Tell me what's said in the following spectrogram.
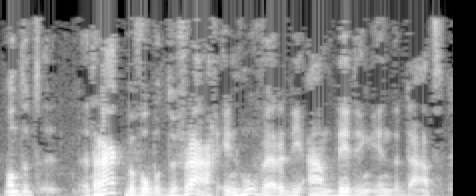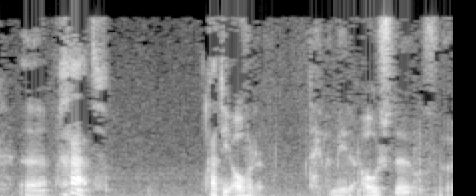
want het, het raakt bijvoorbeeld de vraag in hoeverre die aanbidding inderdaad uh, gaat. Gaat die over het hele Midden-Oosten? Of uh,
